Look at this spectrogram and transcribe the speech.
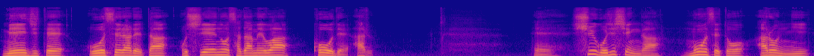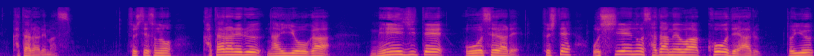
命じて仰せられた教えの定めはこうである、えー、主ご自身がモーセとアロンに語られます。そしてその語られる内容が命じて仰せられそして教えの定めはこうであるという、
